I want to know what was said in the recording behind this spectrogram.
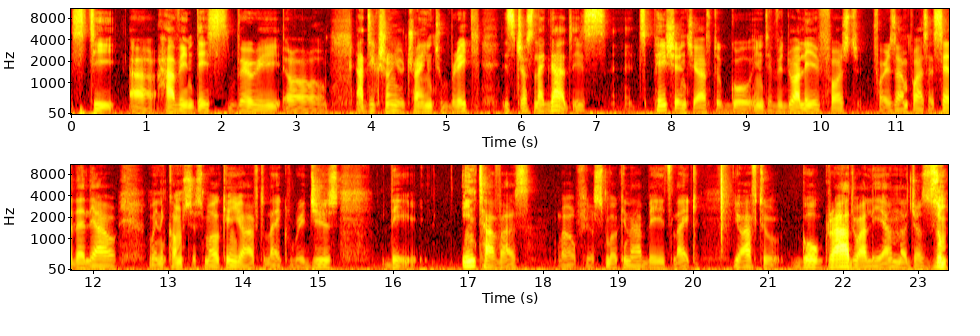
still uh, having this very uh, addiction you're trying to break. It's just like that. It's it's patient you have to go individually first for example as i said earlier when it comes to smoking you have to like reduce the intervals of your smoking habit. Like you have to go gradually and not just zoom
